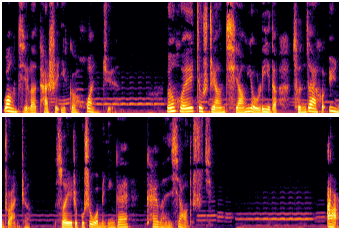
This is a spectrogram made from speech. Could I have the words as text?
忘记了它是一个幻觉。轮回就是这样强有力的存在和运转着，所以这不是我们应该开玩笑的事情。二，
